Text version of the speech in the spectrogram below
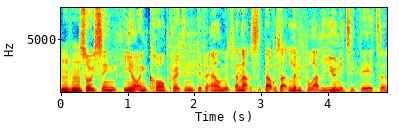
Mm-hmm. So it's in you know incorporating different elements, and that's that was at Liverpool at the Unity Theatre.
